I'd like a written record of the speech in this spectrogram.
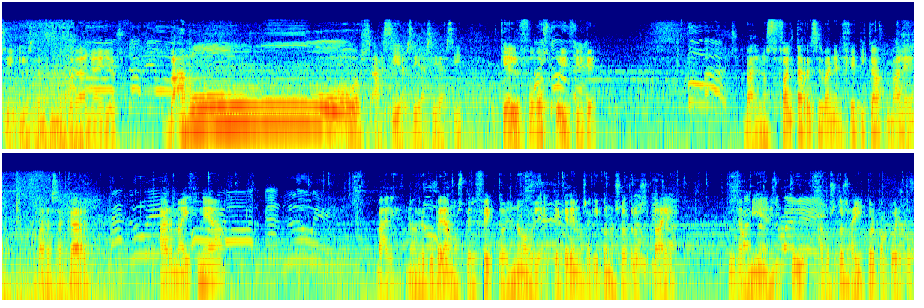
Sí, les hacemos un montón de daño a ellos. ¡Vamos! Así, así, así, así. Que el fuego os purifique. Vale, nos falta reserva energética, ¿vale? Para sacar. Arma ígnea. Vale, nos recuperamos, perfecto, el noble, te queremos aquí con nosotros, vale. Tú también, tú, a vosotros ahí, cuerpo a cuerpo,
